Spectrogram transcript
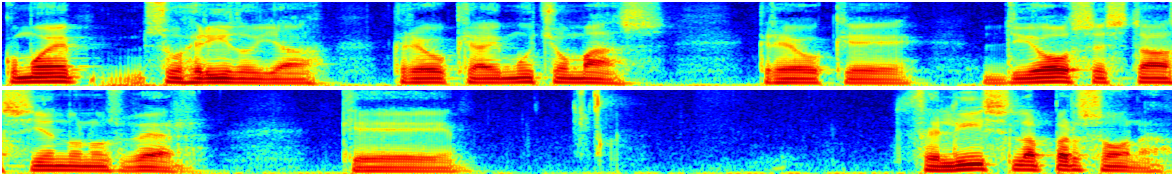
como he sugerido ya, creo que hay mucho más. Creo que Dios está haciéndonos ver que Feliz la persona,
